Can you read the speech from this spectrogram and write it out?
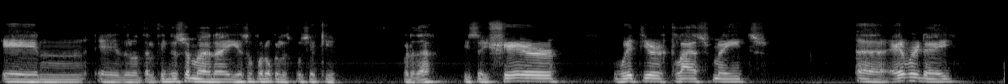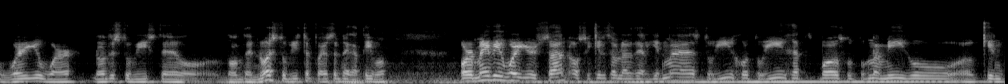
En, eh, durante el fin de semana y eso fue lo que les puse aquí, ¿verdad? Dice share with your classmates uh, every day where you were, dónde estuviste o dónde no estuviste, puede ser negativo. Or maybe where your son, o si quieres hablar de alguien más, tu hijo, tu hija, tu esposo, un amigo, quien,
